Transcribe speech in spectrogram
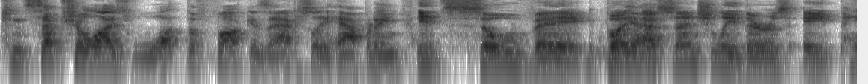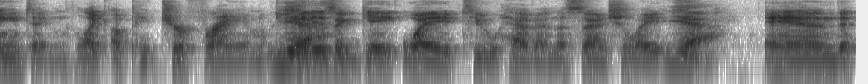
conceptualize what the fuck is actually happening. It's so vague, but Yeah. essentially there's a painting, like a picture frame, Yeah. that is a gateway to heaven, essentially. Yeah. And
